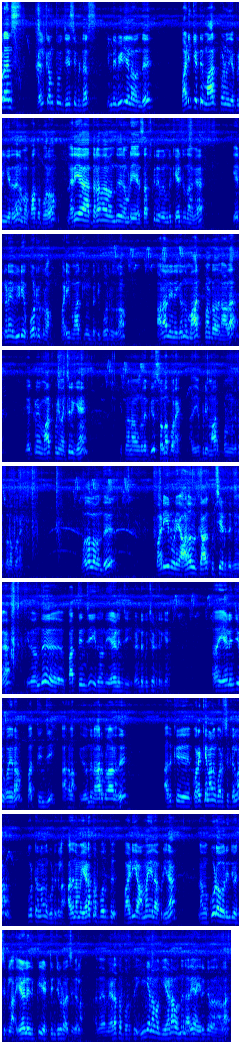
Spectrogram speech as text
Friends welcome to JC builders இந்த வீடியோவில் வந்து படிக்கட்டு மார்க் பண்ணுது எப்படிங்கிறத நம்ம பார்க்க போகிறோம் நிறைய தடவை வந்து நம்முடைய சப்ஸ்கிரைபர் வந்து கேட்டிருந்தாங்க. ஏற்கனவே வீடியோ போட்டிருக்கிறோம். படி மார்க்கிங் பற்றி போட்டிருக்கிறோம். ஆனால் இன்றைக்கி வந்து மார்க் பண்ணுறதுனால ஏற்கனவே மார்க் பண்ணி வச்சுருக்கேன். இப்போ நான் உங்களுக்கு சொல்ல போகிறேன் அது எப்படி மார்க் பண்ணணுங்கிறத சொல்ல போகிறேன் முதல்ல வந்து படியினுடைய அளவுக்காக குச்சி எடுத்துக்கோங்க. இது வந்து பத்து இன்ச்சு இது வந்து ஏழு இஞ்சி ரெண்டு குச்சி எடுத்திருக்கேன். அதாவது ஏழு இஞ்சி உயரம் பத்து இன்ச்சு அகலம். இது வந்து நார்மலானது அதுக்கு குறைக்கனாலும் குறைச்சிக்கலாம் கூட்டனாலும் கூட்டுக்கலாம். அது நம்ம இடத்த பொறுத்து. படி அமையலை அப்படின்னா நம்ம கூட ஒரு இஞ்சி வச்சுக்கலாம். ஏழு எட்டு இஞ்சி கூட வச்சுக்கலாம். அது நம்ம இடத்த பொறுத்து. இங்கே நமக்கு இடம் வந்து நிறையா இருக்கிறதுனால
